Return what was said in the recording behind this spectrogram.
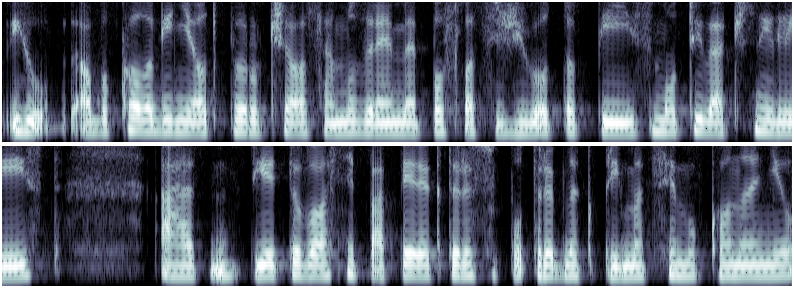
ju, alebo kolegyne odporúčala samozrejme poslať si životopis, motivačný list a tieto vlastne papiere, ktoré sú potrebné k príjmaciemu konaniu.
